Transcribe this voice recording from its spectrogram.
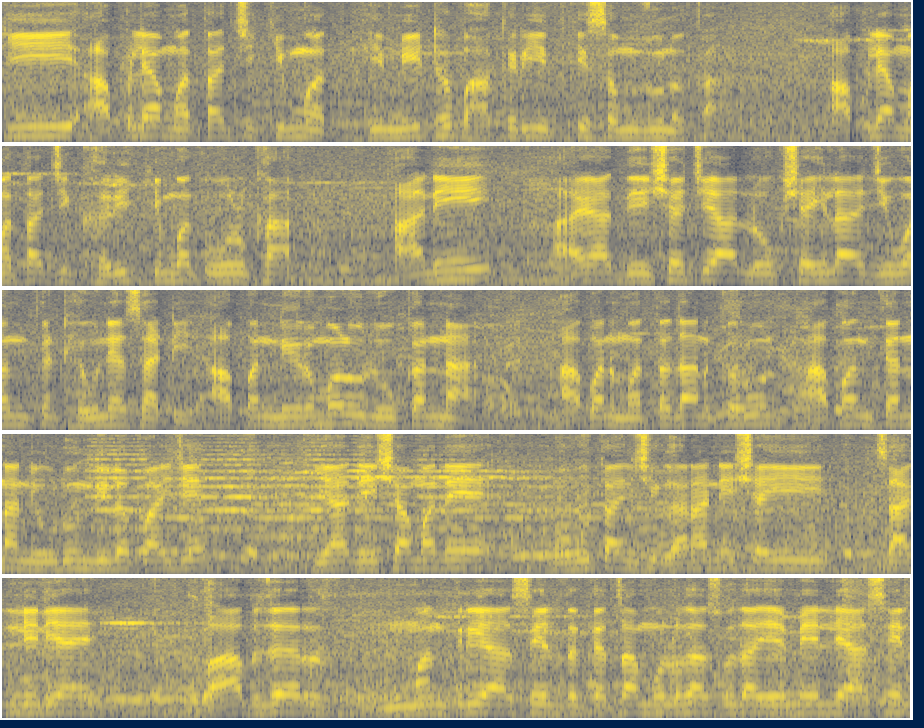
की आपल्या मताची किंमत ही मीठ भाकरी इतकी समजू नका. आपल्या मताची खरी किंमत ओळखा आणि या देशाच्या लोकशाहीला जिवंत ठेवण्यासाठी आपण निर्मळ लोकांना आपण मतदान करून आपण त्यांना निवडून दिलं पाहिजे. या देशामध्ये बहुतांशी घराणेशाही चाललेली आहे. बाप जर मंत्री असेल तर त्याचा मुलगासुद्धा एम एल ए असेल.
